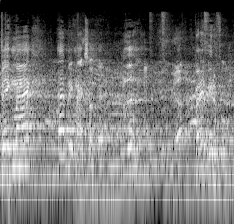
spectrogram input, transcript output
Big Mac? Yeah, Big Mac's okay. Very beautiful.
